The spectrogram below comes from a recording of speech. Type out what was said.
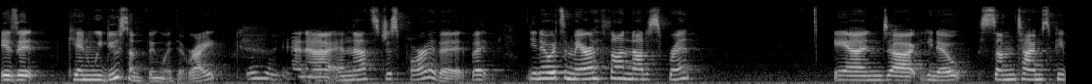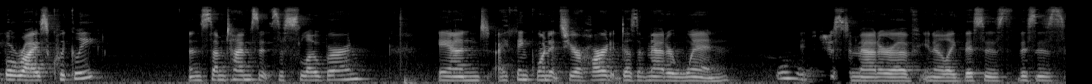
is it, can we do something with it, right? Mm-hmm. And, uh, and that's just part of it. But, you know, it's a marathon, not a sprint. And, uh, you know, sometimes people rise quickly and sometimes it's a slow burn and I think when it's your heart, it doesn't matter when. Mm-hmm. It's just a matter of, you know, like this is this is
